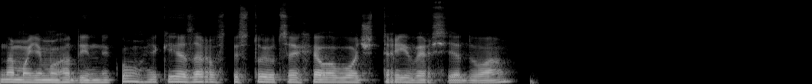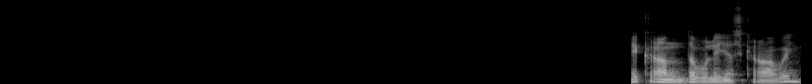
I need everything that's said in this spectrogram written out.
на моєму годиннику, який я зараз тестую, це Hello Watch 3 версія 2. Екран доволі яскравий.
